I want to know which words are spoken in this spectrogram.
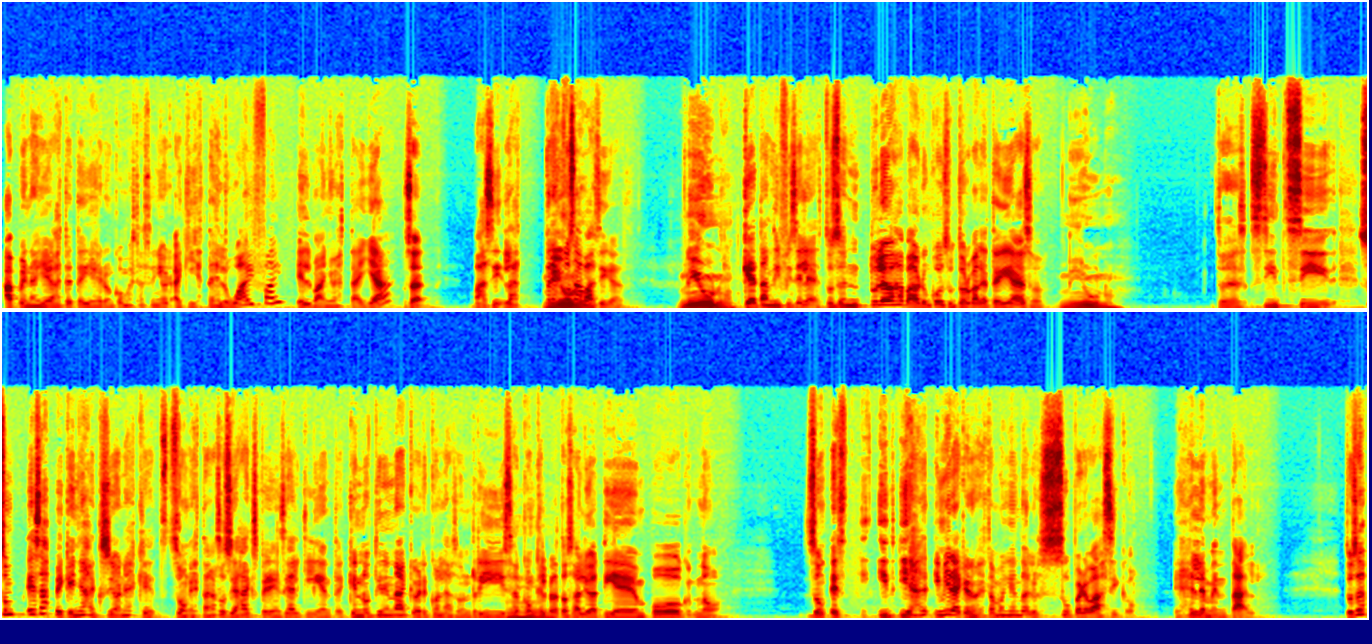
apenas llegaste te dijeron, ¿cómo está señor? Aquí está el wifi, el baño está allá? O sea, las tres cosas básicas. Ni uno. ¿Qué tan difícil es? Entonces, ¿tú le vas a pagar un consultor para que te diga eso? Ni uno. Entonces, si, si son esas pequeñas acciones que son, están asociadas a experiencia del cliente, que no tienen nada que ver con la sonrisa, con que el plato salió a tiempo, no. Son, es, y, y, mira que nos estamos yendo a lo súper básico, es elemental. Entonces,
